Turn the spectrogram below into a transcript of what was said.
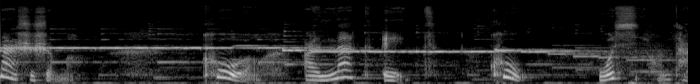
那是什么？Cool。I like it。酷，我喜欢它。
